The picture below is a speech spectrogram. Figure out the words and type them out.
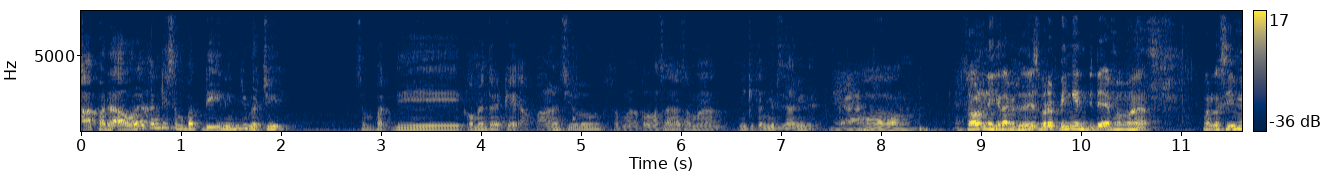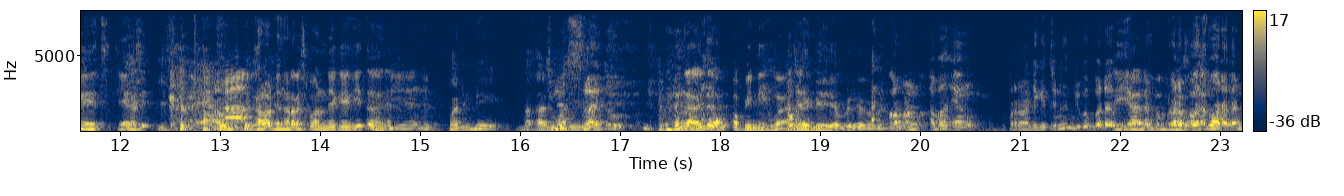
ah, pada awalnya kan dia sempat diinin juga cuy. Sempat di komentar kayak apaan sih lu sama kalau nggak salah sama Nikita Mirzani deh. Ya. Oh. Soalnya nih kita jadi sebenarnya pingin di DM sama Marco Simic, iya gak sih? tahu. Kalau dengar respon dia kayak gitu aja. Iya. Wah ini bakal Cuma jadi setelah itu Enggak, itu opini gua Oke aja. nih ya benar-benar. korban apa yang pernah digituin kan juga pada Iya, ada pada beberapa buka kan. suara kan?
